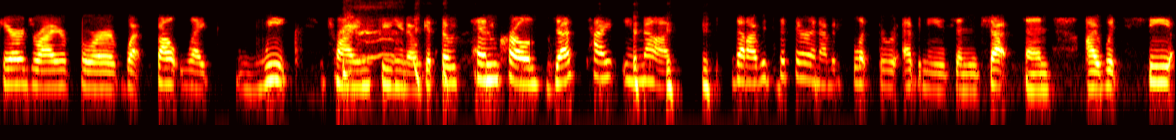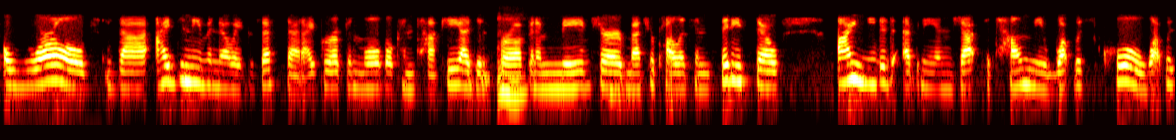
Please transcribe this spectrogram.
hair dryer for what felt like weeks trying to, you know, get those pin curls just tight enough that I would sit there and I would flip through ebonies and jets and I would see a world that I didn't even know existed. I grew up in Louisville, Kentucky. I didn't grow mm-hmm. up in a major metropolitan city. So I needed Ebony and Jet to tell me what was cool, what was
